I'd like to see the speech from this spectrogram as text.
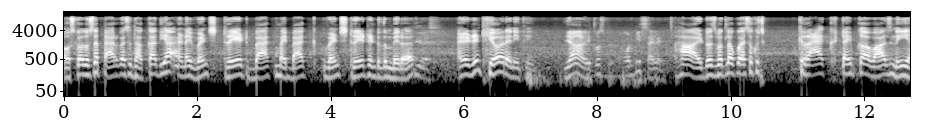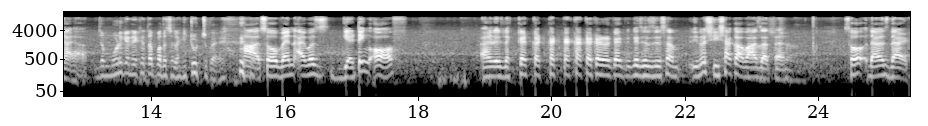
और उसके बाद उसने पैर को ऐसे धक्का दिया एंड आई वेंट स्ट्रेट बैक माई बैक वेंट स्ट्रेट इन टू द मिरर Yes. एंड आई डेंट हियर एनीथिंग Yeah, it was oddly silent. हाँ इट वाज मतलब कोई ऐसा कुछ क्रैक टाइप का आवाज़ नहीं आया। जब मुड़ के देखे तब पता चला कि टूट चुका है। हाँ so when I was getting off you know शीशा का आवाज़ आता है। So that that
